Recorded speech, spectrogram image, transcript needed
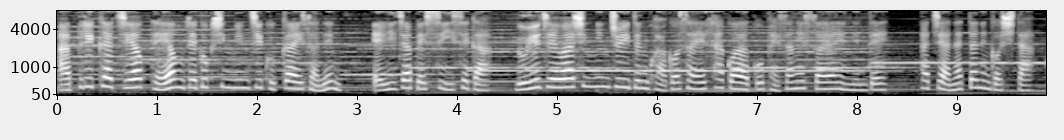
아프리카 지역 대영 제국 식민지 국가에서는 엘리자베스 2세가 노예제와 식민주의 등 과거사에 사과하고 배상했어야 했는데 하지 않았다는 것이다.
